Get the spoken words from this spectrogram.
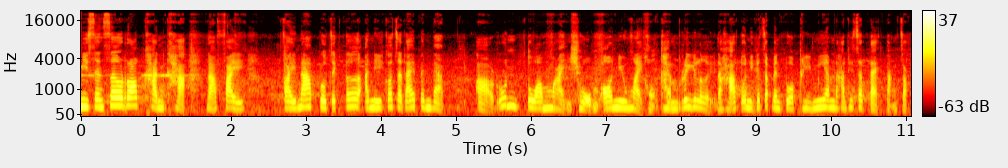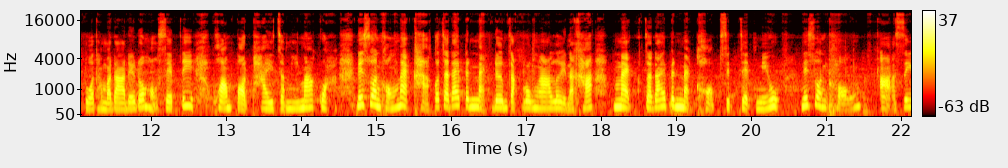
มีเซ็นเซอร์รอบคันค่ะนะไฟไฟหน้าโปรเจคเตอร์อันนี้ก็จะได้เป็นแบบ รุ่นตัวใหม่โฉม all new ใหม่ของ Camry เลยนะคะ ตัวนี้ก็จะเป็นตัวพรีเมียมนะคะ ที่จะแตกต่างจากตัวธรรมดาในเรื่องของเซฟตี้ความปลอดภัยจะมีมากกว่า ในส่วนของแม็กค่ะก็จะได้เป็นแม็กเดิมจากโรงงานเลยนะคะแม็กจะได้เป็นแม็กขอบ 17 นิ้ว ในส่วนของอ่าซี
